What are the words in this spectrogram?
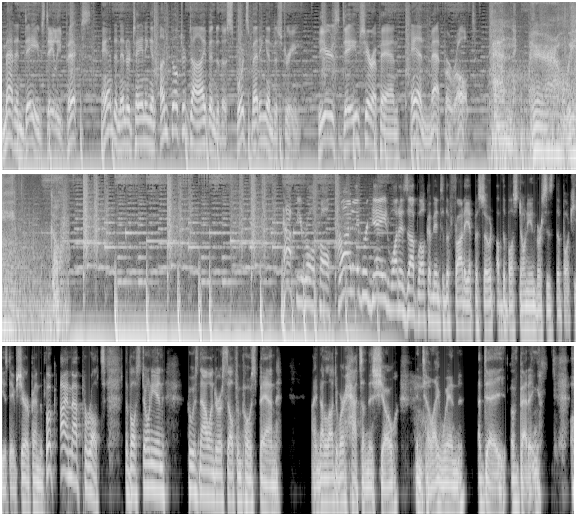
Matt and Dave's daily picks, and an entertaining and unfiltered dive into the sports betting industry. Here's Dave Sharapan and Matt Perrault. And here we go. Happy roll call Friday Brigade. What is up? Welcome into the Friday episode of the Bostonian versus the book. He is Dave Sharapan, the book. I'm Matt Perrault, the Bostonian, who is now under a self-imposed ban. I'm not allowed to wear hats on this show until I win a day of betting.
